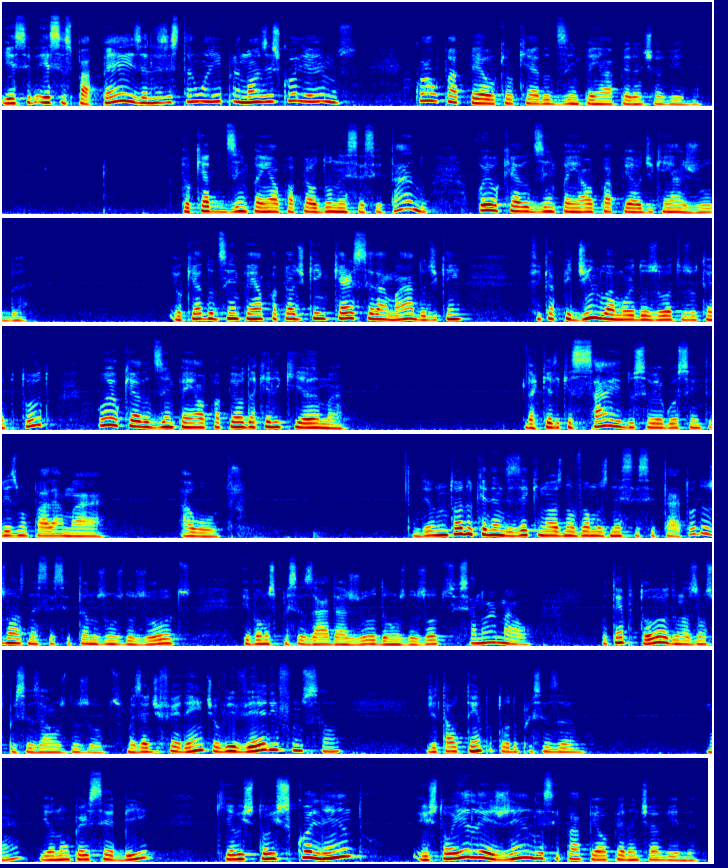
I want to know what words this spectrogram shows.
Esse, esses papéis, eles estão aí para nós escolhermos. Qual o papel que eu quero desempenhar perante a vida? Eu quero desempenhar o papel do necessitado ou eu quero desempenhar o papel de quem ajuda? Eu quero desempenhar o papel de quem quer ser amado, de quem fica pedindo o amor dos outros o tempo todo, ou eu quero desempenhar o papel daquele que ama, daquele que sai do seu egocentrismo para amar ao outro. Entendeu? Não estou querendo dizer que nós não vamos necessitar, todos nós necessitamos uns dos outros e vamos precisar da ajuda uns dos outros, isso é normal. O tempo todo nós vamos precisar uns dos outros. Mas é diferente eu viver em função de estar o tempo todo precisando. Né? E eu não percebi que eu estou escolhendo, eu estou elegendo esse papel perante a vida.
